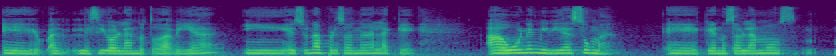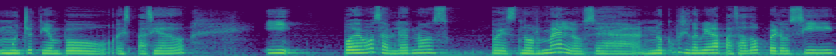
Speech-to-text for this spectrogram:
eh, le sigo hablando todavía y es una persona a la que aún en mi vida suma, eh, que nos hablamos mucho tiempo espaciado y podemos hablarnos pues normal, o sea, no como si no hubiera pasado, pero sí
